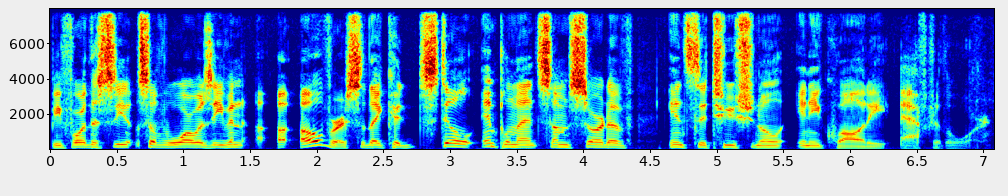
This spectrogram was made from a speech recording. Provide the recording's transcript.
before the Civil War was even uh, over, so they could still implement some sort of institutional inequality after the war?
